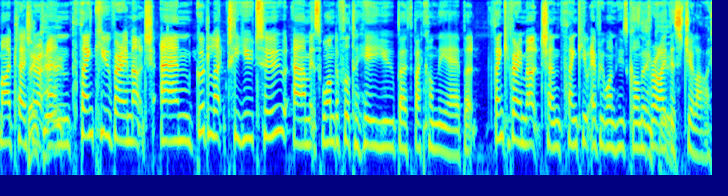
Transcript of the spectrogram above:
My pleasure, thank and thank you very much. And good luck to you too. Um, it's wonderful to hear you both back on the air. But thank you very much, and thank you everyone who's gone thank dry you. this July.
